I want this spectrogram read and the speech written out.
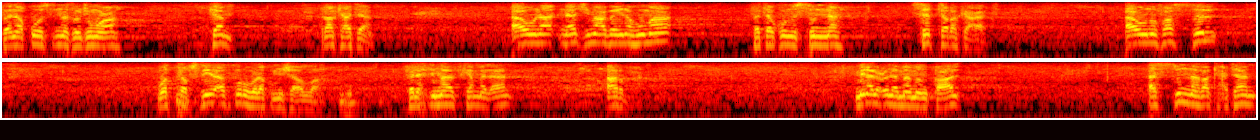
فنقول سنة الجمعة. كم؟ ركعتان. أو نجمع بينهما فتكون السنة ست ركعات. أو نفصل والتفصيل أذكره لكم إن شاء الله. فالاحتمالات كم الآن؟ أربع من العلماء من قال السنة ركعتان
